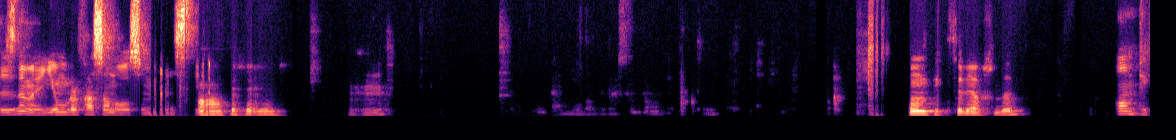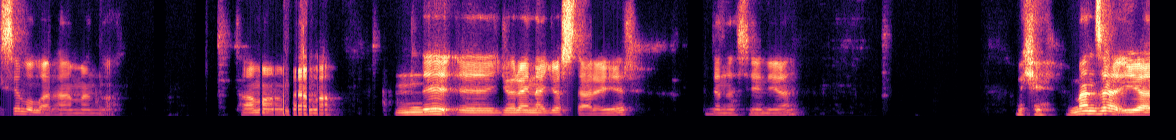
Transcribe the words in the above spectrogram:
Düzdürmü? Yumru fason olsun mən istəyirəm. Aha, təşəkkür ederim. -hı. On piksel yaxşıdır. 10 piksel olar həmən Tamam, əla. İndi e, görək nə göstərir. Bir dənə eləyək. Okay. Məncə ya,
